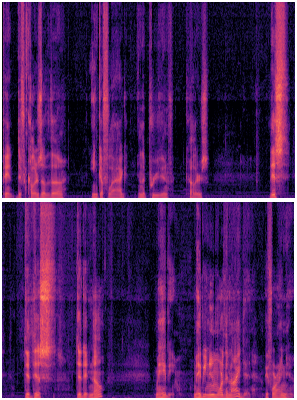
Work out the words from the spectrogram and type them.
paint different colors of the Inca flag in the Peruvian colors. This, did this, did it know? Maybe. Maybe knew more than I did before I knew.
